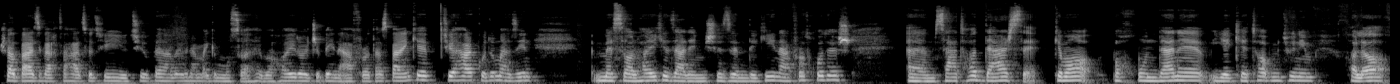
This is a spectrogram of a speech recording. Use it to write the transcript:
شاید بعضی وقتا حتی توی یوتیوب برم ببینم اگه مصاحبه هایی راجع به این افراد هست. برای اینکه توی هر کدوم از این مثال هایی که زده میشه زندگی این افراد خودش صدها درسه که ما با خوندن یک کتاب می‌تونیم حالا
